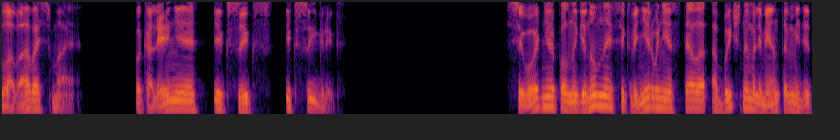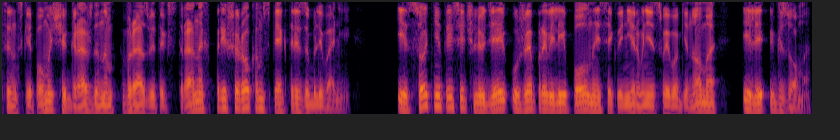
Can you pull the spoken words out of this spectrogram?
Глава 8. Поколение XXXY. Сегодня полногеномное секвенирование стало обычным элементом медицинской помощи гражданам в развитых странах при широком спектре заболеваний. И сотни тысяч людей уже провели полное секвенирование своего генома или экзома.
